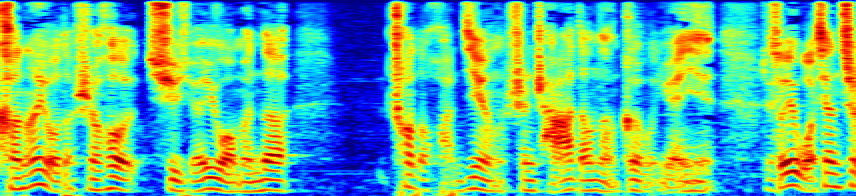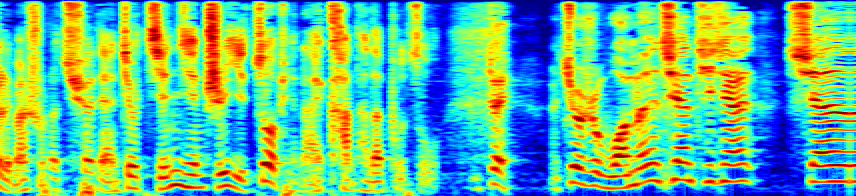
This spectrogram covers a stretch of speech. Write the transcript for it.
可能有的时候取决于我们的创作环境、审查等等各种原因。所以我现在这里面说的缺点，就仅仅只以作品来看它的不足。对，就是我们先提前先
